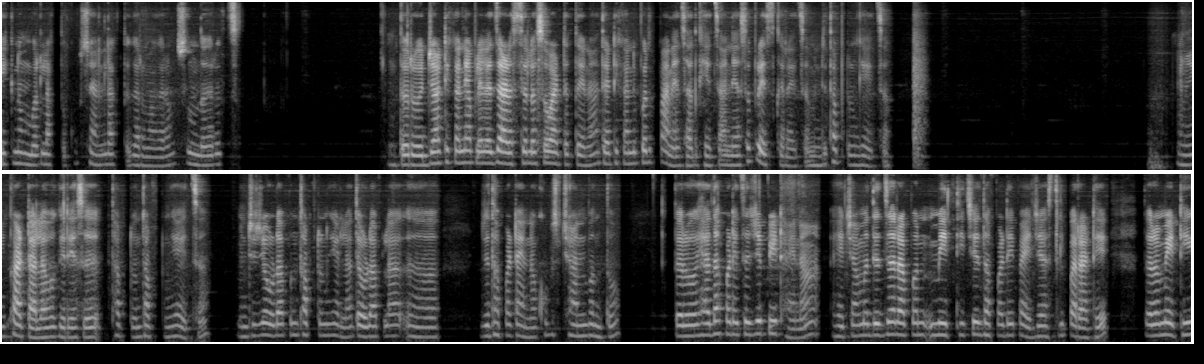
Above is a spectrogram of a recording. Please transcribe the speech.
एक नंबर लागतं खूप छान लागतं गरमागरम सुंदरच. तर ज्या ठिकाणी आपल्याला जाडसेल असं वाटत आहे ना त्या ठिकाणी परत पाण्याचा हात घ्यायचा आणि असं प्रेस करायचं म्हणजे थापटून घ्यायचं. आणि काटाला वगैरे असं थापटून थापटून घ्यायचं. म्हणजे जेवढं आपण थापटून घ्यायला तेवढं आपला जे धपाटा आहे ना खूप छान बनतो. तर ह्या धपाट्याचं जे पीठ आहे ना ह्याच्यामध्ये जर आपण मेथीचे धपाटे पाहिजे असतील पराठे तर मेथी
